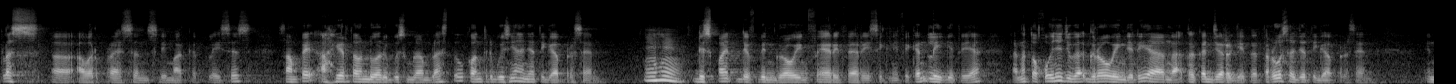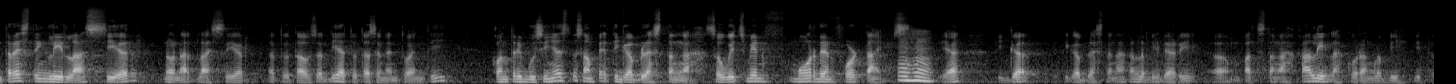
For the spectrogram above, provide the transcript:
plus uh, our presence di marketplaces sampai akhir tahun 2019 tuh kontribusinya hanya 3%. Mm -hmm. Despite they've been growing very very significantly gitu ya. Karena tokonya juga growing jadi ya nggak kekejar gitu. Terus saja 3%. Interestingly last year, no not last year, 2000 ya yeah, 2020 kontribusinya itu sampai 13 setengah. So which mean more than four times. Mm -hmm. Ya, tiga tiga belas setengah kan lebih dari eh, empat setengah kali lah kurang lebih gitu.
